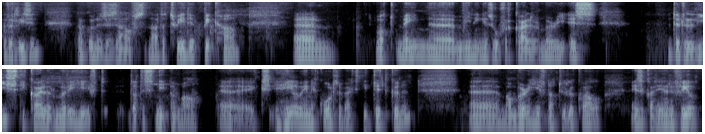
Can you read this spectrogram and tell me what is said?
verliezen, dan kunnen ze zelfs naar de tweede pick gaan. Um, wat mijn mening is over Kyler Murray is de release die Kyler Murray heeft, dat is niet normaal. Uh, ik heel weinig quarterbacks die dit kunnen. Uh, maar Murray heeft natuurlijk wel in zijn carrière veel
